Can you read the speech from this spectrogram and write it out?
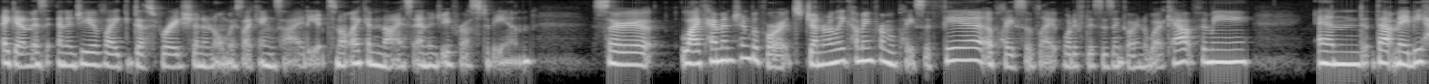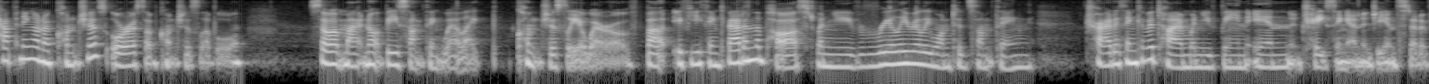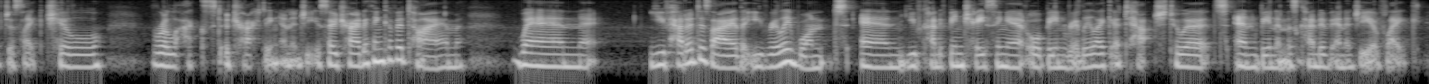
again this energy of like desperation and almost like anxiety. It's not like a nice energy for us to be in. So like I mentioned before, it's generally coming from a place of fear, a place of like, what if this isn't going to work out for me? And that may be happening on a conscious or a subconscious level. So it might not be something we're like consciously aware of. But if you think about in the past when you've really, really wanted something, try to think of a time when you've been in chasing energy instead of just like chill, relaxed, attracting energy. So try to think of a time when you've had a desire that you really want and you've kind of been chasing it or been really like attached to it and been in this kind of energy of like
